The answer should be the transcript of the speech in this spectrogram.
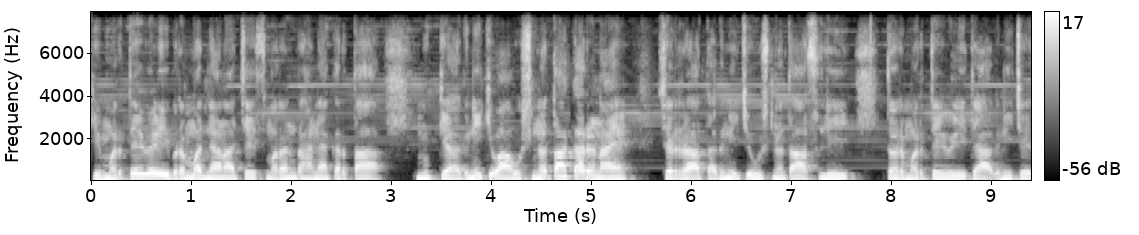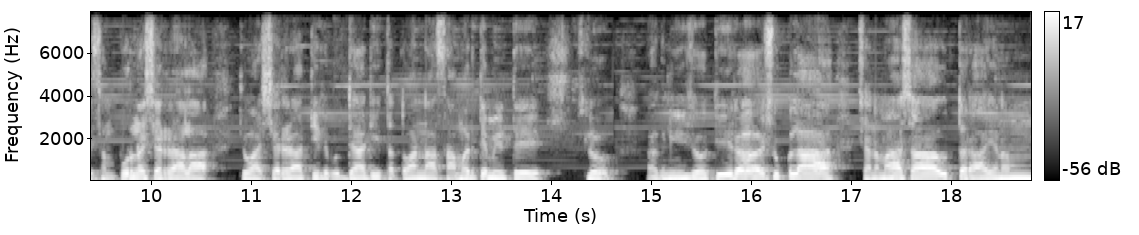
की मरतेवेळी ब्रह्मज्ञानाचे स्मरण राहण्याकरता मुख्य अग्नी किंवा उष्णता कारण आहे. शरीरात अग्नीची उष्णता असली तर मरतेवेळी त्या अग्नीचे संपूर्ण शरीराला किंवा शरीरातील बुद्ध्यादी तत्वांना सामर्थ्य मिळते. श्लोक अग्निज्योतिरः शुक्ला क्षणमासा उत्तरायणं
